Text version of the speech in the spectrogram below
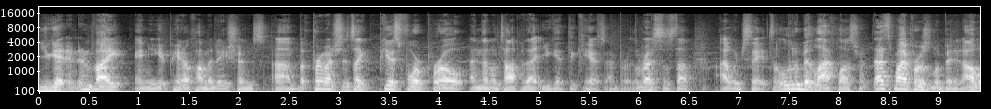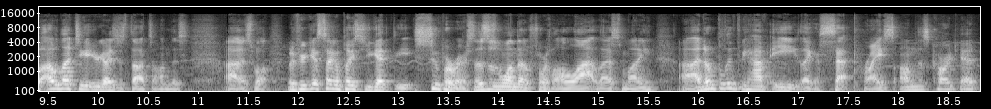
you get an invite and you get paid accommodations. Um, but pretty much it's like PS4 Pro, and then on top of that you get the Chaos Emperor. The rest of the stuff, I would say it's a little bit lackluster. That's my personal opinion. I, I would like to get your guys' thoughts on this uh, as well. But if you get second place, you get the super rare. So this is one that's worth a lot less money. Uh, I don't believe we have a like a set price on this card yet.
